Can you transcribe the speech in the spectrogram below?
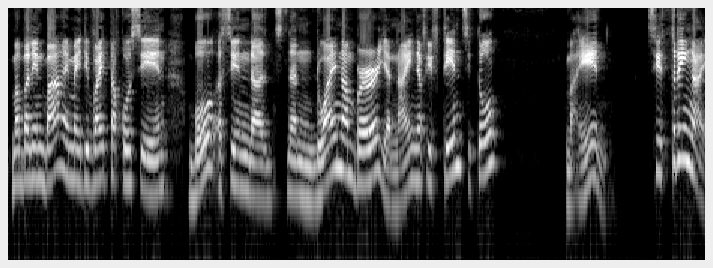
Mabalin ba ay may divide ako sin bo sin uh, nan duay number ya 9 ya 15 si 2 main. Si 3 ngay.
